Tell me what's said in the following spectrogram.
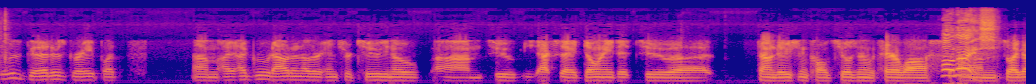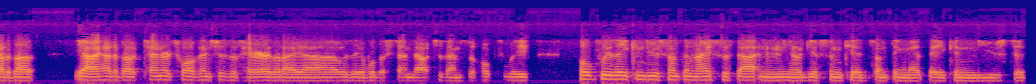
it was good. It was great, but um, I, I grew it out another inch or two. You know, um, to actually I donated to uh, foundation called Children with Hair Loss. Oh, nice. Um, so I got about yeah, I had about ten or twelve inches of hair that I uh, was able to send out to them. So hopefully, hopefully they can do something nice with that, and you know, give some kids something that they can use to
